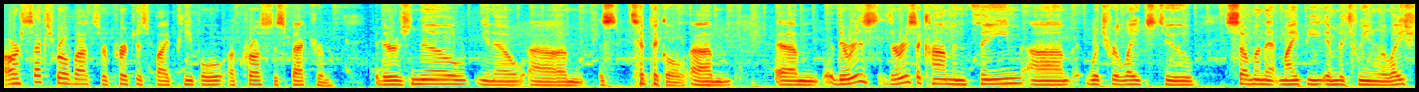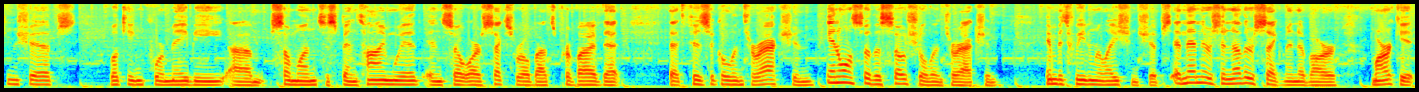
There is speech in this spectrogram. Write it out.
Our sex robots are purchased by people across the spectrum. There's no, you know, um, typical. Um, um, there is there is a common theme um, which relates to someone that might be in between relationships, looking for maybe um, someone to spend time with, and so our sex robots provide that that physical interaction and also the social interaction. in between relationships. And then there's another segment of our market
